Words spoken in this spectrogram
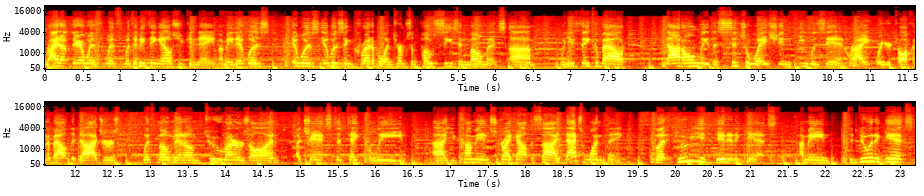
Right up there with with with anything else you can name. I mean, it was it was it was incredible in terms of postseason moments. Um, when you think about not only the situation he was in, right, where you're talking about the Dodgers with momentum, two runners on, a chance to take the lead. Uh, you come in, strike out the side. That's one thing. But who you did it against? I mean, to do it against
